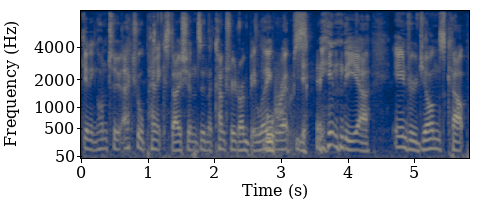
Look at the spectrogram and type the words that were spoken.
getting on to actual panic stations in the Country Rugby League Ooh, reps yeah. in the uh, Andrew Johns Cup,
